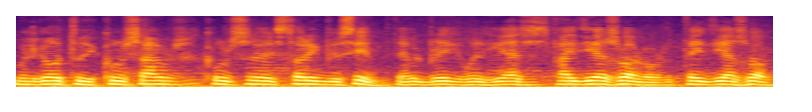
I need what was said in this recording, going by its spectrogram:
will go to the Kunst Historic Museum. They will bring when he has five years old or ten years old.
